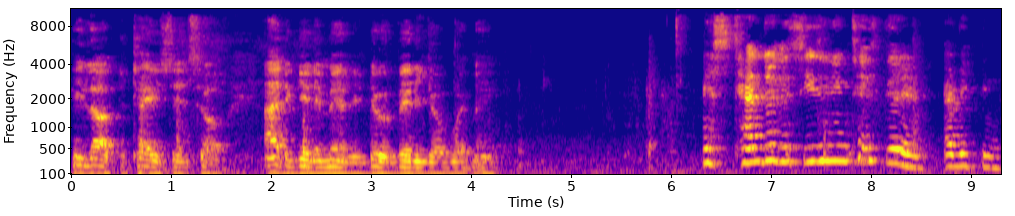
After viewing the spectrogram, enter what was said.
He loved to taste it, so I had to get him in to do a video with me. It's tender, the seasoning tastes good, and everything.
